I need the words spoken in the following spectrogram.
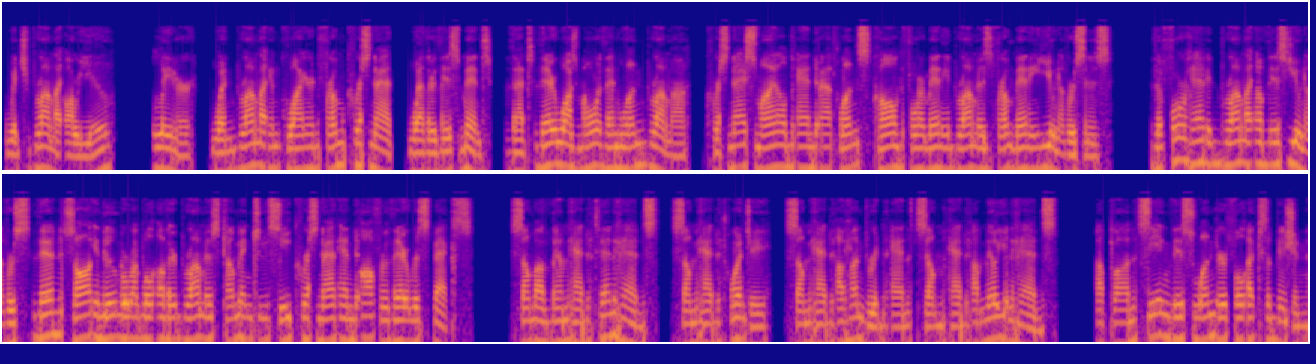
Which Brahma are you? Later, when Brahma inquired from Krishna whether this meant that there was more than one Brahma, Krishna smiled and at once called for many Brahmas from many universes. The four headed Brahma of this universe then saw innumerable other Brahmas coming to see Krishna and offer their respects. Some of them had ten heads, some had twenty, some had a hundred, and some had a million heads. Upon seeing this wonderful exhibition,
